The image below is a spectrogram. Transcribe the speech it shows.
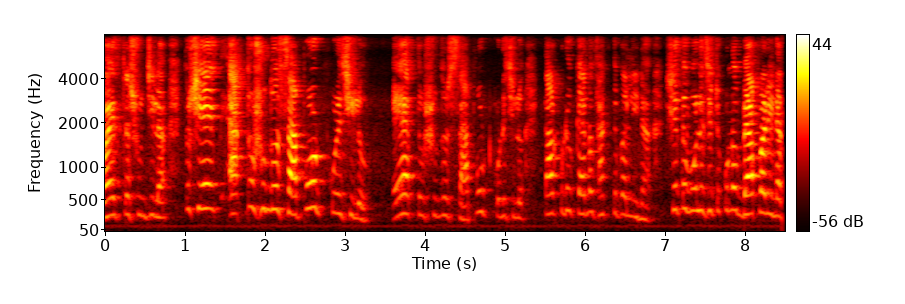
ভয়েসটা শুনছিলাম। তো সে এত সুন্দর সাপোর্ট করেছিল, এত সুন্দর সাপোর্ট করেছিল, তারপরেও কেন থাকতে পারলি না? সে তো বলেছে এটা কোনো ব্যাপারই না,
